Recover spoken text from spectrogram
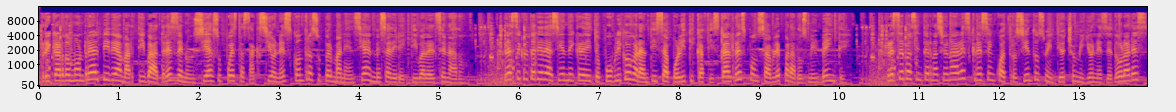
Ricardo Monreal pide a Martí Batres denunciar supuestas acciones contra su permanencia en mesa directiva del Senado. La Secretaría de Hacienda y Crédito Público garantiza política fiscal responsable para 2020. Reservas internacionales crecen 428 millones de dólares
